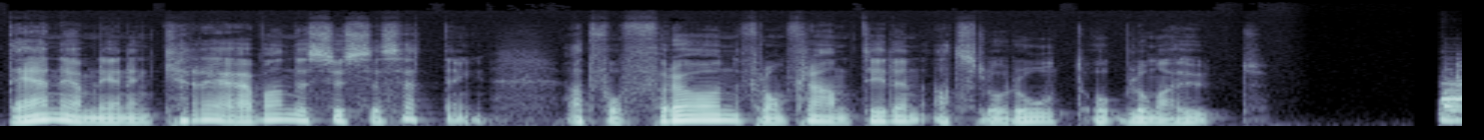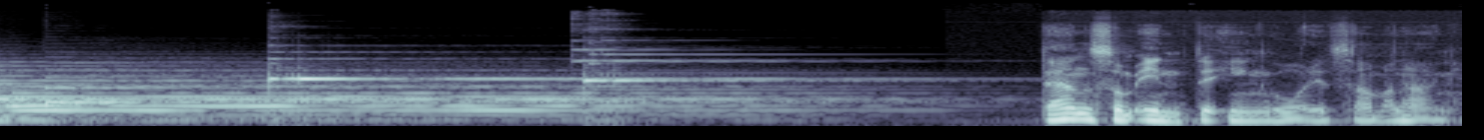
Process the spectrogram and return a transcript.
Det är nämligen en krävande sysselsättning att få frön från framtiden att slå rot och blomma ut. Den som inte ingår i ett sammanhang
